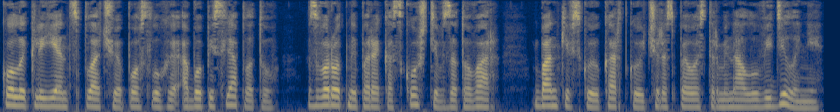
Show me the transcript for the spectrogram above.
Коли клієнт сплачує послуги або післяплату, зворотний переказ коштів за товар, банківською карткою через ПОС термінал у відділенні,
